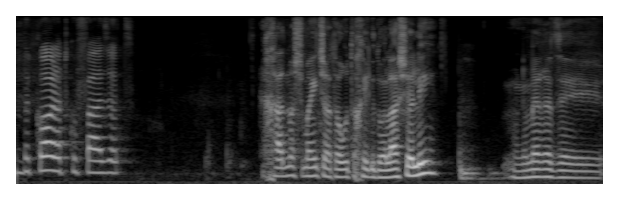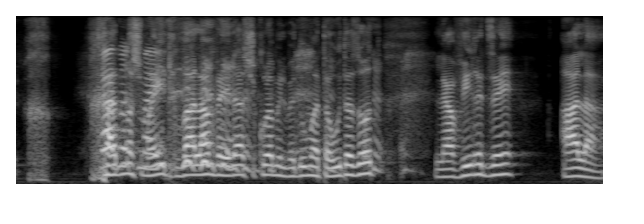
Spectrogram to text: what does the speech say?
בכל התקופה הזאת? חד משמעית שהטעות הכי גדולה שלי, אני אומר את זה חד חד משמעית. קבל עם ועדה שכולם ילמדו מהטעות הזאת, להעביר את זה הלאה.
